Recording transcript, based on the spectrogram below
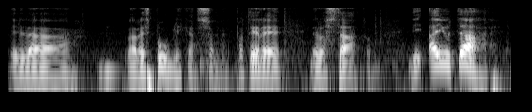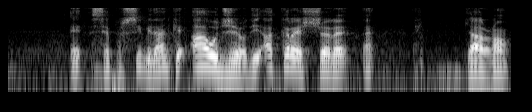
la, la Repubblica, insomma, il potere dello Stato, di aiutare e, se possibile, anche augeo, di accrescere, eh, chiaro, no?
